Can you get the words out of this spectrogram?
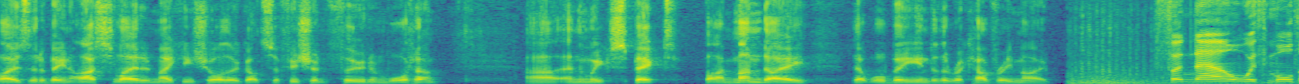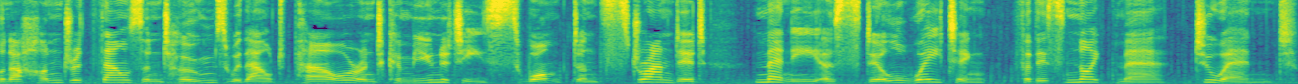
those that have been isolated, making sure they've got sufficient food and water. Uh, and then we expect by Monday that we'll be into the recovery mode. For now, with more than 100,000 homes without power and communities swamped and stranded, many are still waiting for this nightmare to end.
